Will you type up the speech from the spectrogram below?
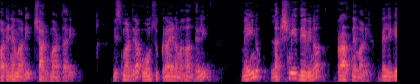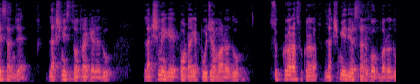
ಪಠನೆ ಮಾಡಿ ಚಾಂಟ್ ಮಾಡ್ತಾರೆ ಮಿಸ್ ಮಾಡಿದಿರ? ಓಂ ಶುಕ್ರಾಯ ನಮಃ ಅಂತೇಳಿ. ಮೇಯ್ನ್ ಲಕ್ಷ್ಮೀ ದೇವಿನ ಪ್ರಾರ್ಥನೆ ಮಾಡಿ. ಬೆಳಿಗ್ಗೆ, ಸಂಜೆ ಲಕ್ಷ್ಮೀ ಸ್ತೋತ್ರ ಕೇಳೋದು, ಲಕ್ಷ್ಮಿಗೆ ಫೋಟೋಗೆ ಪೂಜೆ ಮಾಡೋದು, ಶುಕ್ರವಾರ ಶುಕ್ರವಾರ ಲಕ್ಷ್ಮೀ ದೇವಸ್ಥಾನಕ್ಕೆ ಹೋಗಿ ಬರೋದು.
